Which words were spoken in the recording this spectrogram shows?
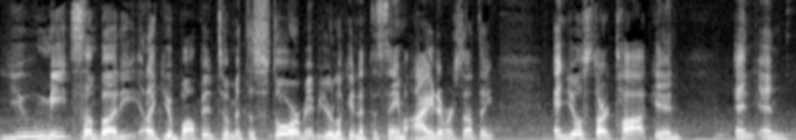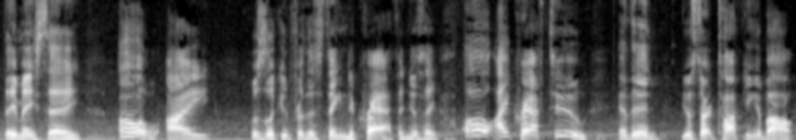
you meet somebody like you bump into them at the store. Maybe you're looking at the same item or something, and you'll start talking and and they may say, "Oh, I was looking for this thing to craft," and you'll say, "Oh, I craft too," and then you'll start talking about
